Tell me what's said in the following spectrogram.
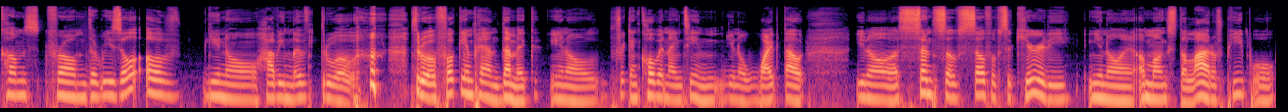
comes from the result of you know having lived through a through a fucking pandemic you know freaking covid-19 you know wiped out you know a sense of self of security you know amongst a lot of people.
